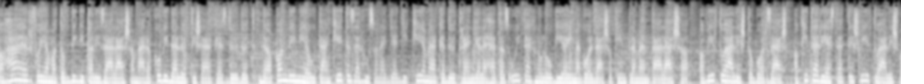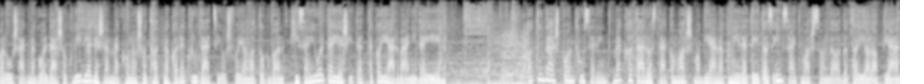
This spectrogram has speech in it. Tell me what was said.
A HR folyamatok digitalizálása már a Covid előtt is elkezdődött, de a pandémia után 2021 egyik kiemelkedő trendje lehet az új technológiai megoldások implementálása, a virtuális toborzás, a kiterjesztett és virtuális valóság megoldások véglegesen meghonosodhatnak a rekrutációs folyamatokban, hiszen jól teljesítettek a járvány idején. A tudás.hu szerint meghatározták a Mars magjának méretét az Insight Mars szonda adatai alapján.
